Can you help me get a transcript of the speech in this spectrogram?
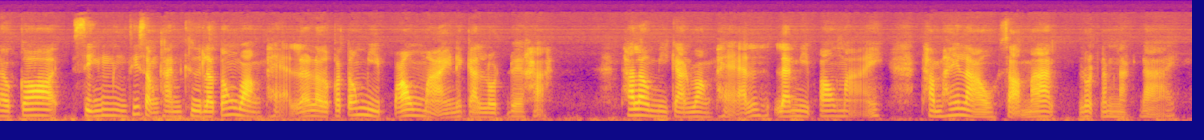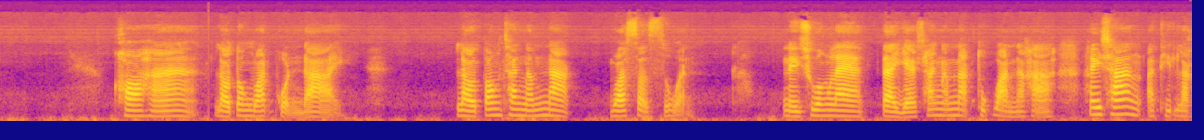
แล้วก็สิ่งหนึ่งที่สำคัญคือเราต้องวางแผนแล้วเราก็ต้องมีเป้าหมายในการลดด้วยค่ะ ถ้าเรามีการวางแผนและมีเป้าหมายทำให้เราสามารถลดน้ำหนักได้ ข้อ 5 เราต้องวัดผลได้ เราต้องชั่งน้ำหนักวัดสัดส่วน ในช่วงแรกแต่อย่าชั่งน้ำหนักทุกวันนะคะ ให้ชั่งอาทิตย์ละ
